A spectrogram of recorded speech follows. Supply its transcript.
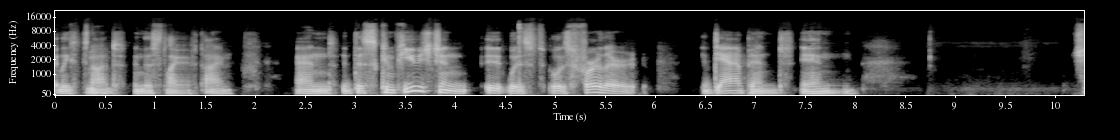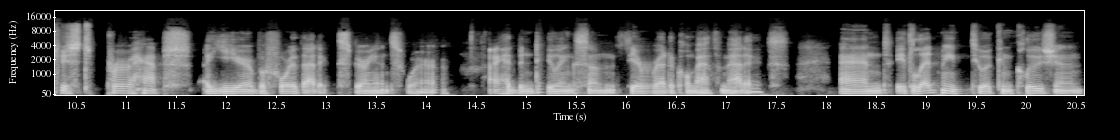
at least not mm-hmm. in this lifetime. And this confusion it was was further dampened in just perhaps a year before that experience where I had been doing some theoretical mathematics and it led me to a conclusion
